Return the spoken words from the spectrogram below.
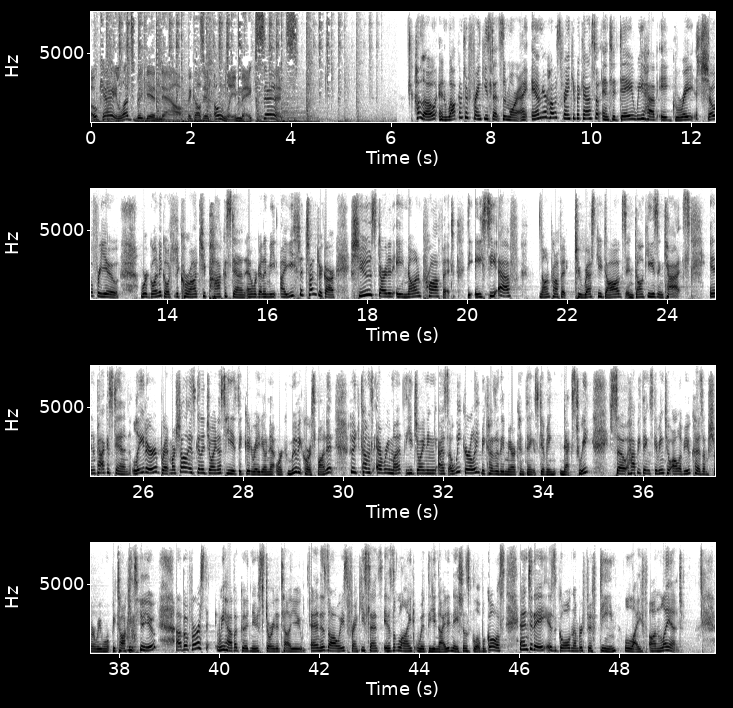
Okay, let's begin now, because it only makes sense. Hello and welcome to Frankie Sense and More. I am your host, Frankie Picasso, and today we have a great show for you. We're going to go to Karachi, Pakistan, and we're going to meet Ayesha Chundrigar. She started a nonprofit, the ACF, nonprofit to rescue dogs and donkeys and cats in Pakistan. Later, Brent Marchand is going to join us. He is the Good Radio Network movie correspondent who comes every month. He's joining us a week early because of the American Thanksgiving next week. So happy Thanksgiving to all of you because I'm sure we won't be talking to you. Uh, but first, we have a good news story to tell you. And as always, Frankie Sense is aligned with the United Nations global goals. And today is goal number 15, life on land.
